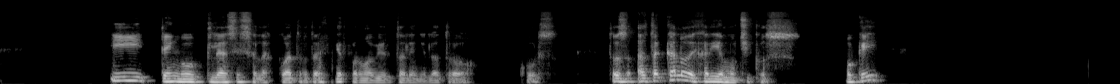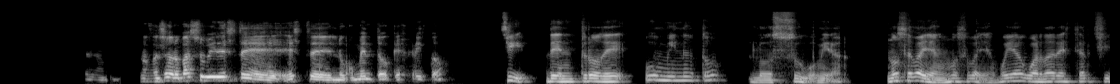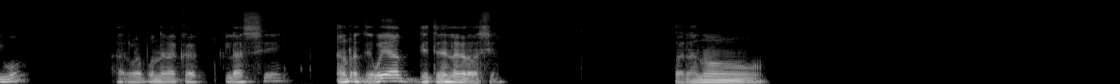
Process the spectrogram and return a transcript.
Y tengo clases a las 4 también de forma virtual en el otro curso. Entonces, hasta acá lo dejaríamos, chicos. ¿Ok? Profesor, ¿va a subir este, este documento que he escrito? Sí, dentro de un minuto lo subo. Mira, no se vayan, no se vayan. Voy a guardar este archivo. Ahora voy a poner acá clase. Ah, voy a detener la grabación para no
